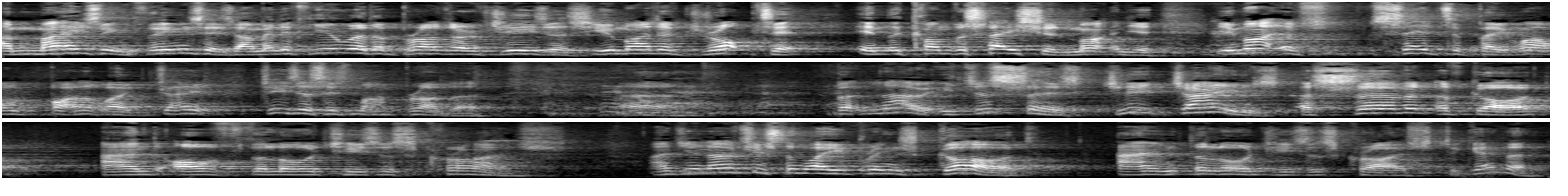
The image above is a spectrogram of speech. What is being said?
amazing things is, I mean, if you were the brother of Jesus, you might have dropped it in the conversation, mightn't you? You might have said to people, well, by the way, Jesus is my brother. Uh, but no, he just says, James, a servant of God and of the Lord Jesus Christ. And you notice the way he brings God and the Lord Jesus Christ together.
